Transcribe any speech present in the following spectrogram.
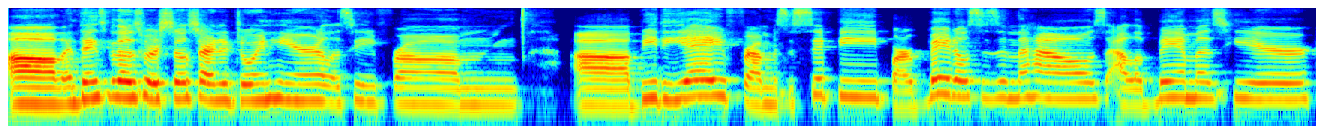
Um, and thanks for those who are still starting to join here. Let's see from uh, BDA from Mississippi, Barbados is in the house, Alabama's here.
